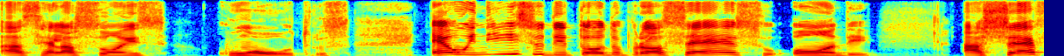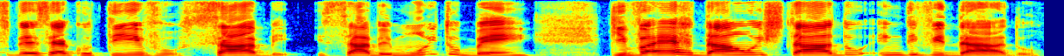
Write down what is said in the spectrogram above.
as relações com outros. É o início de todo o processo onde a chefe do executivo sabe, e sabe muito bem, que vai herdar um Estado endividado.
